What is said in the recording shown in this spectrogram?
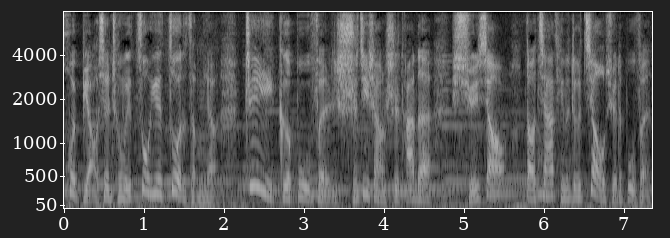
会表现成为作业做的怎么样？这个部分实际上是他的学校到家庭的这个教学的部分，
